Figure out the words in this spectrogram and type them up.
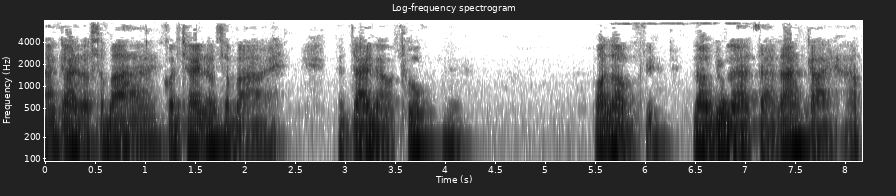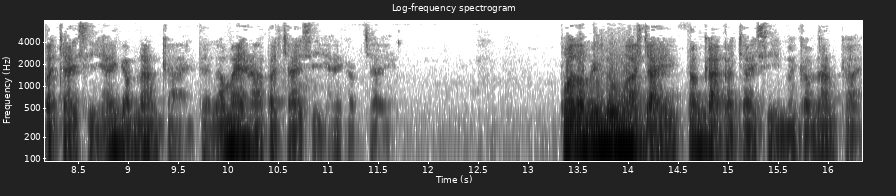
ร่างกายเราสบาย คนใช้เราสบาย แต่ใจเราทุกข์เพราะเราเราดูแลแต่ร่างกาย หาปัจจัยสี่ให้กับร่างกาย แต่เราไม่หาปัจจัยสี่ให้กับใจเพราะเราไม่รู้ว่าใจต้องการปัจจัยสี่เหมือนกับร่างกาย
